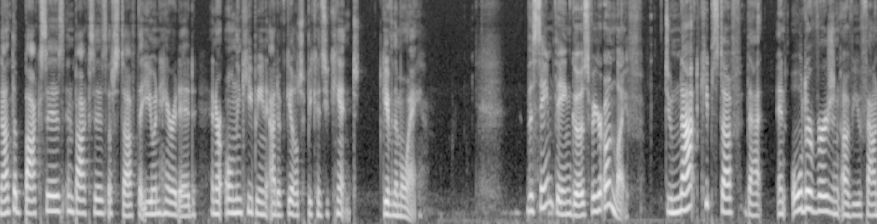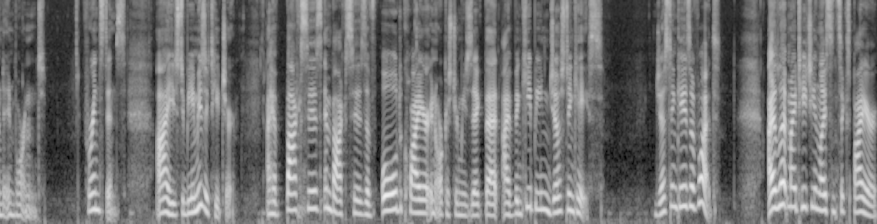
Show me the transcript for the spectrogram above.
not the boxes and boxes of stuff that you inherited and are only keeping out of guilt because you can't give them away. The same thing goes for your own life. Do not keep stuff that an older version of you found important. For instance, I used to be a music teacher. I have boxes and boxes of old choir and orchestra music that I've been keeping just in case. Just in case of what? I let my teaching license expire.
